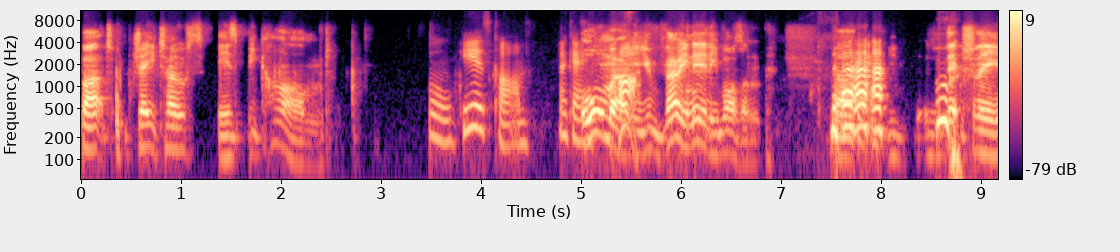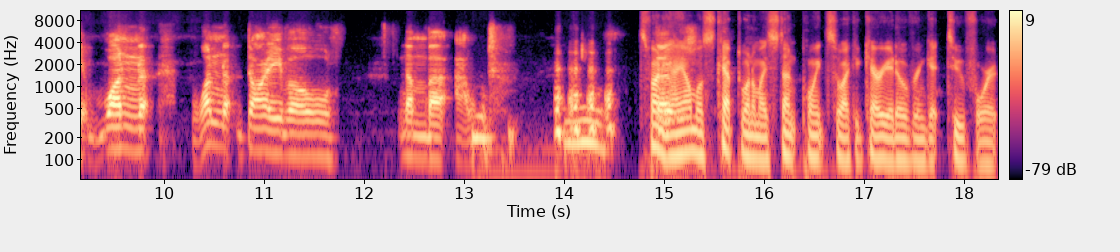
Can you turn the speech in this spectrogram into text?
but Jatos is becalmed. Oh, he is calm. Okay. Almost. Ah. You very nearly wasn't. Uh, literally one one die roll number out. It's funny. I almost kept one of my stunt points so I could carry it over and get two for it.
